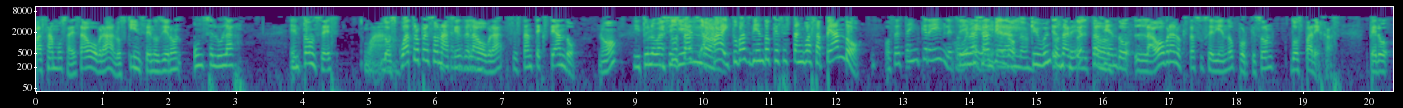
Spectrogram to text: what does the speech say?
pasamos a esa obra, a los 15, nos dieron un celular. Entonces Wow. los cuatro personajes de la obra se están texteando, ¿no? Y tú lo vas y tú estás, siguiendo. ajá, y tú vas viendo que se están whatsappeando. O sea, está increíble. Estás enterando. viendo, Qué buen Exacto, estás viendo la obra, lo que está sucediendo, porque son dos parejas. Pero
